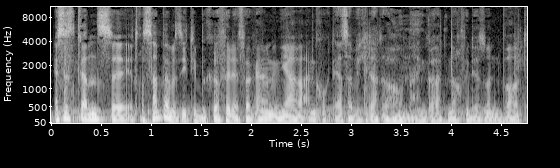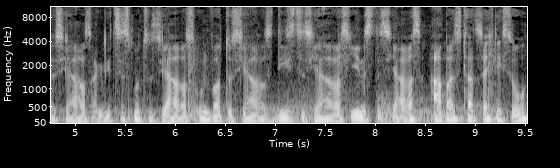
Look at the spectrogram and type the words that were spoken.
Es ist ganz äh, interessant, wenn man sich die Begriffe der vergangenen Jahre anguckt. Erst habe ich gedacht, oh mein Gott, noch wieder so ein Wort des Jahres, Anglizismus des Jahres, Unwort des Jahres, dies des Jahres, jenes des Jahres. Aber es ist tatsächlich so,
